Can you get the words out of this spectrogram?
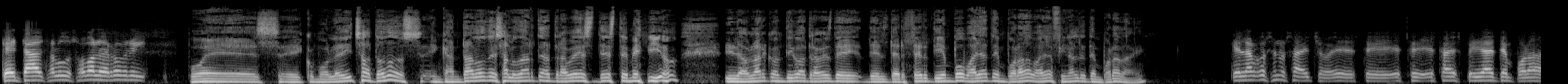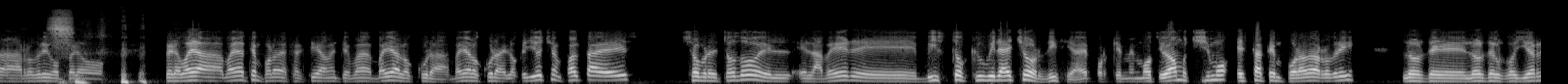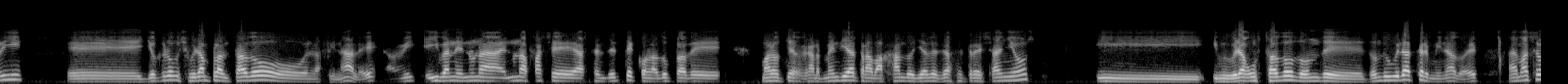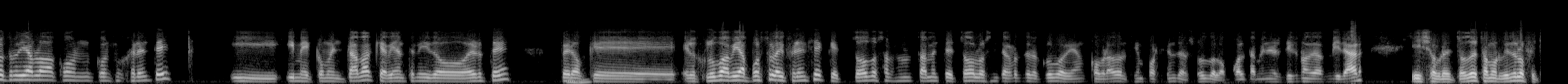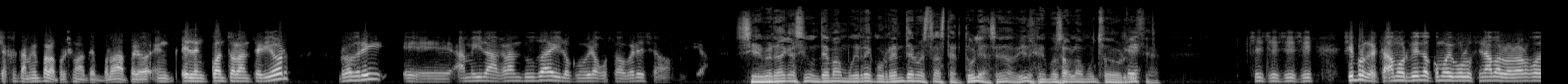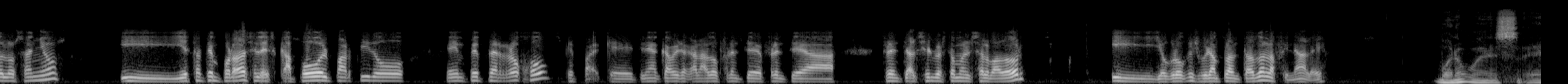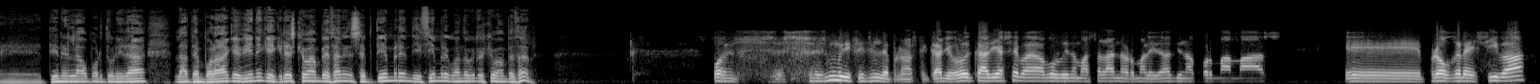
¿Qué tal? Saludos, Ovale, Rodri. Pues eh, como le he dicho a todos, encantado de saludarte a través de este medio y de hablar contigo a través de, del tercer tiempo. Vaya temporada, vaya final de temporada, ¿eh? Qué largo se nos ha hecho ¿eh? este, este, esta despedida de temporada, Rodrigo, pero, pero vaya, vaya temporada, efectivamente, vaya, locura, vaya locura. Y lo que yo he hecho en falta es, sobre todo, el, el haber eh, visto que hubiera hecho Ordicia, ¿eh? porque me motivaba muchísimo esta temporada, Rodri, los, de, los del Goyerri eh, yo creo que se hubieran plantado en la final. ¿eh? A mí iban en una, en una fase ascendente con la dupla de Malotias Garmendia trabajando ya desde hace tres años y, me hubiera gustado dónde, dónde hubiera terminado. ¿eh? Además, el otro día hablaba con, con su gerente y, y me comentaba que habían tenido ERTE pero que el club había puesto la diferencia que todos, absolutamente todos los integrantes del club habían cobrado el 100% del sueldo, lo cual también es digno de admirar y sobre todo estamos viendo los fichajes también para la próxima temporada. Pero en, en cuanto al anterior, Rodri, eh, a mí la gran duda y lo que me hubiera gustado ver es a Ordicia. Sí, es verdad que ha sido un tema muy recurrente en nuestras tertulias, ¿eh, David? Hemos hablado mucho de Ordicia. Sí, sí, sí, sí. Sí, porque estábamos viendo cómo evolucionaba a lo largo de los años y esta temporada se le escapó el partido en Pepe Rojo, que, que tenía que haber ganado frente, frente, a, frente al Silverstone en El Salvador, y yo creo que se hubieran plantado en la final, ¿eh? Bueno, pues eh, tienen la oportunidad la temporada que viene, que crees que va a empezar en septiembre, en diciembre, ¿cuándo crees que va a empezar? Pues es, muy difícil de pronosticar. Yo creo que cada día se va volviendo más a la normalidad de una forma más eh, progresiva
